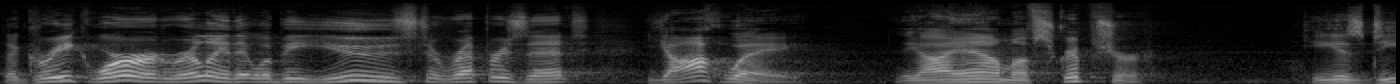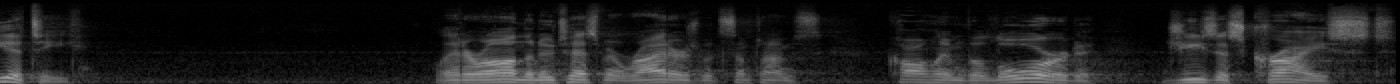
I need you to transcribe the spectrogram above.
the Greek word really that would be used to represent Yahweh, the I am of Scripture. He is deity. Later on, the New Testament writers would sometimes call him the Lord Jesus Christ.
